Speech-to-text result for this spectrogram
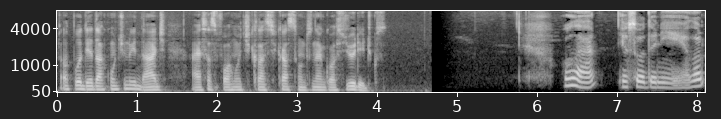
para ela poder dar continuidade a essas formas de classificação dos negócios jurídicos. Olá, eu sou a Daniela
